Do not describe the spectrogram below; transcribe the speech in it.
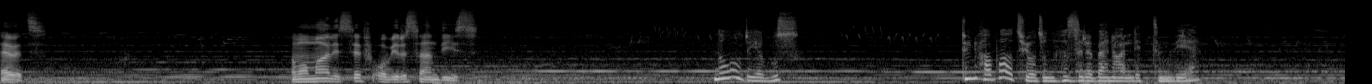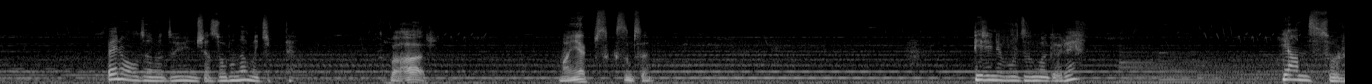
Evet. Ama maalesef o biri sen değilsin. Ne oldu Yavuz? Dün hava atıyordun Hızır'ı ben hallettim diye. Ben olduğunu duyunca zoruna mı gitti? Bahar. Manyak mısın kızım sen? Birini vurduğuma göre yanlış soru.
